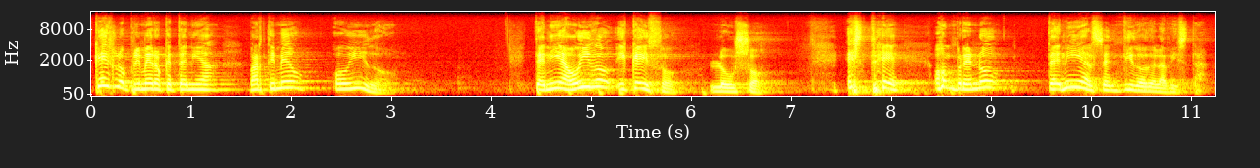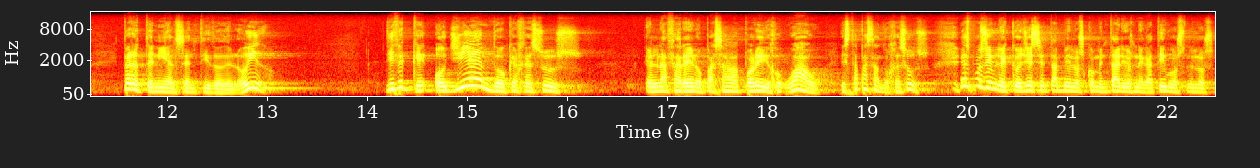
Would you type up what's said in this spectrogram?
¿Qué es lo primero que tenía Bartimeo? Oído. Tenía oído y ¿qué hizo? Lo usó. Este hombre no tenía el sentido de la vista, pero tenía el sentido del oído. Dice que oyendo que Jesús el nazareno pasaba por ahí y dijo, wow, está pasando Jesús. Es posible que oyese también los comentarios negativos de los,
